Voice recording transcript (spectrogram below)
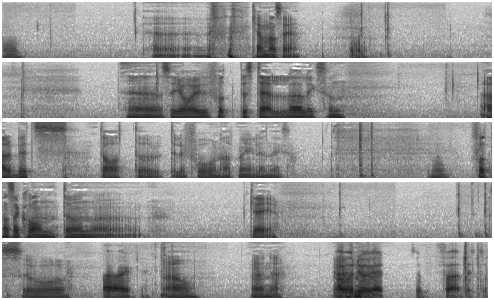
Mm. Eh, kan man säga. Mm. Så jag har ju fått beställa liksom arbetsdator, telefon och allt möjligt. Liksom. Mm. fått massa konton och grejer. Så Ah, okay. ja, jag vet inte. Ja, men då är det typ färdigt då.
